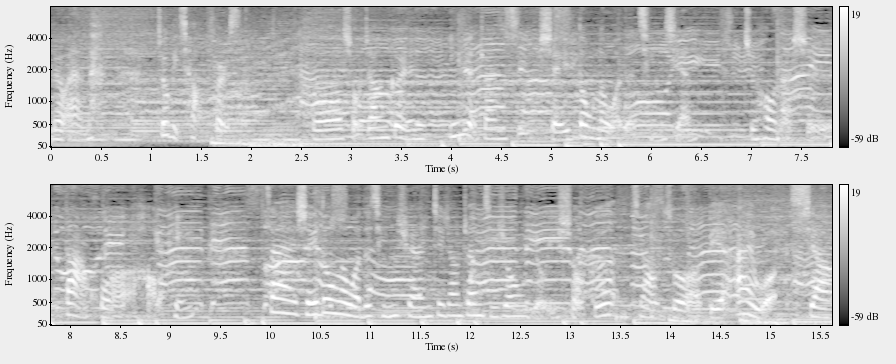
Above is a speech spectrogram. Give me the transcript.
没有 and 周笔畅 First 和首张个人音乐专辑《谁动了我的琴弦》之后呢，是大获好评。在《谁动了我的琴弦》这张专辑中，有一首歌叫做《别爱我像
